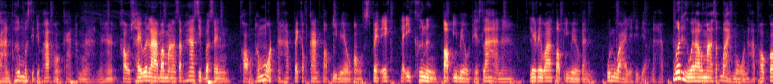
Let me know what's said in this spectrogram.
การเพิ่มประสิทธิภาพของการทำงานนะฮะ เขาใช้เวลาประมาณสัก 50%ของทั้งหมดนะครับ ไปกับการตอบอีเมลของ SpaceX และอีกครึ่งหนึ่งตอบอีเมล Tesla นะ เรียกได้ว่าตอบอีเมลกัน วุ่นวายเลยทีเดียวนะครับ เมื่อถึงเวลาประมาณสักบ่ายโมงนะครับเขาก็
